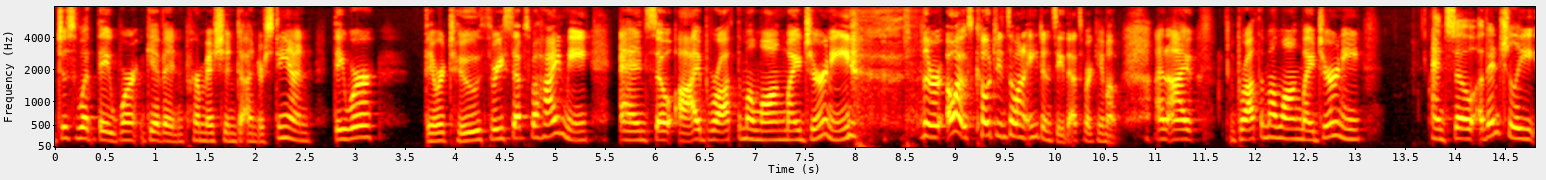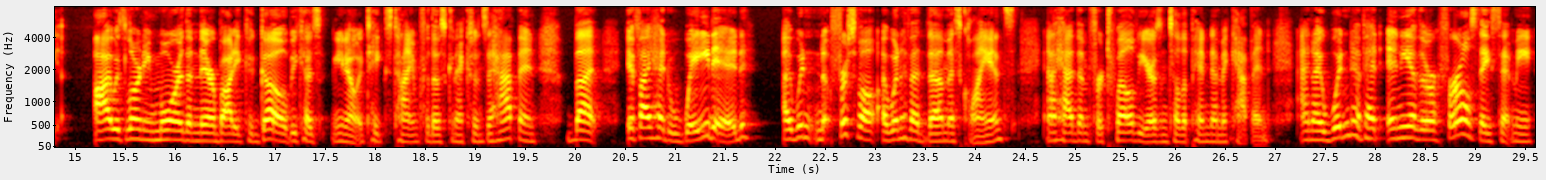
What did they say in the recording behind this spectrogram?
just what they weren't given permission to understand, they were they were two, three steps behind me, and so I brought them along my journey. through, oh, I was coaching someone at agency. That's where it came up, and I brought them along my journey. And so eventually I was learning more than their body could go because, you know, it takes time for those connections to happen. But if I had waited, I wouldn't, know- first of all, I wouldn't have had them as clients. And I had them for 12 years until the pandemic happened. And I wouldn't have had any of the referrals they sent me.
